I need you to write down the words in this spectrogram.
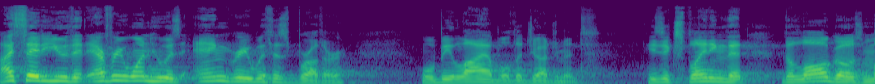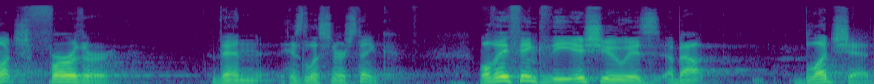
I say to you that everyone who is angry with his brother will be liable to judgment. He's explaining that the law goes much further than his listeners think. While they think the issue is about bloodshed,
